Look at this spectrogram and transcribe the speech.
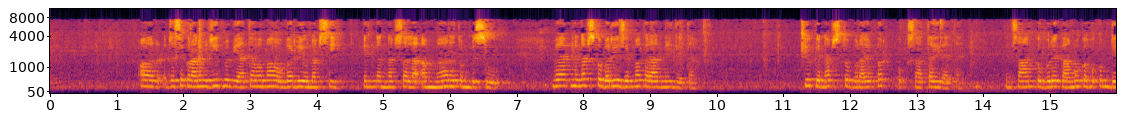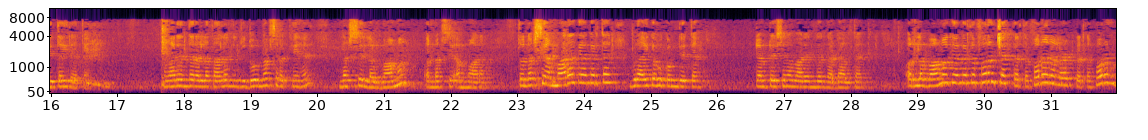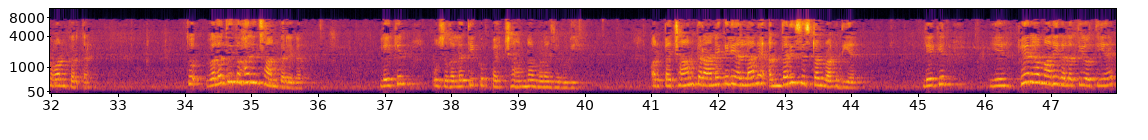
اور جیسے قرآن مجید میں بھی آتا ہے، وما ابری نفسی ان نفس اللہ تم بسو میں اپنے نفس کو بری ذمہ قرار نہیں دیتا، کیونکہ نفس تو برائی پر اکساتا ہی رہتا ہے۔ انسان کو برے کاموں کا حکم دیتا ہی رہتا ہے۔ ہمارے اندر اللہ تعالیٰ نے جو دو نفس رکھے ہیں، نفس لواما اور نفس امارا تو نفس امارا کیا کرتا ہے؟ برائی کا حکم دیتا ہے۔ ٹیمپٹیشن ہمارے اندر ڈالتا ہے۔ اور لواما کیا کرتا ہے؟ فوراً چیک کرتا ہے، فوراً الرٹ کرتا ہے، فوراً وارن کرتا ہے۔ تو غلطی تو ہر انسان کرے گا۔ لیکن اس غلطی کو پہچاننا بڑا ضروری ہے۔ اور پہچان کرانے کے لیے اللہ نے اندر ہی سسٹم رکھ دیا لیکن یہ پھر ہماری غلطی ہوتی ہے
